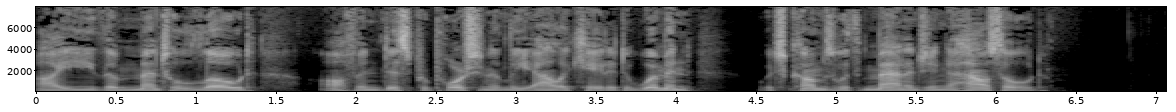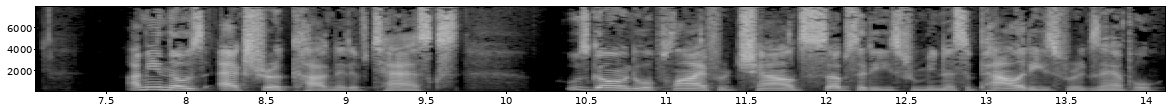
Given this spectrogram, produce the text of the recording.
i.e., the mental load often disproportionately allocated to women which comes with managing a household. I mean those extra cognitive tasks. Who's going to apply for child subsidies from municipalities, for example?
